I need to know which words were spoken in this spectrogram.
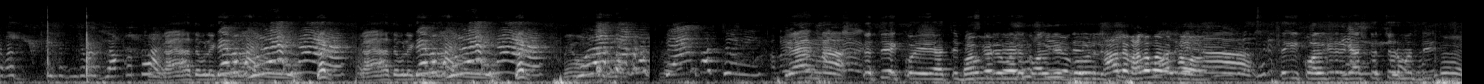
আবার করতে হয়? গায়ে হাতে বলে দেবো না। গায়ে হাতে বলে দেবো না। ধ্যাৎ, ভুলে গেলে আমার prank করছ নি। প্র্যাঙ্ক না এতে কই- হচ্ছে কলগেট বিস্কুটের মধ্যে কলগেট দিয়ে? ভালোভাবে খাওয়া। দেখি কলগেটের গ্যাস করছে ওর মধ্যে পুরো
